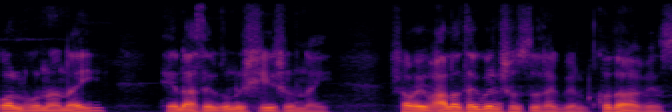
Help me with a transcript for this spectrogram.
কল্পনা নাই এই নাচের কোনো শেষও নাই। সবাই ভালো থাকবেন, সুস্থ থাকবেন। খোদা হাফেজ।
